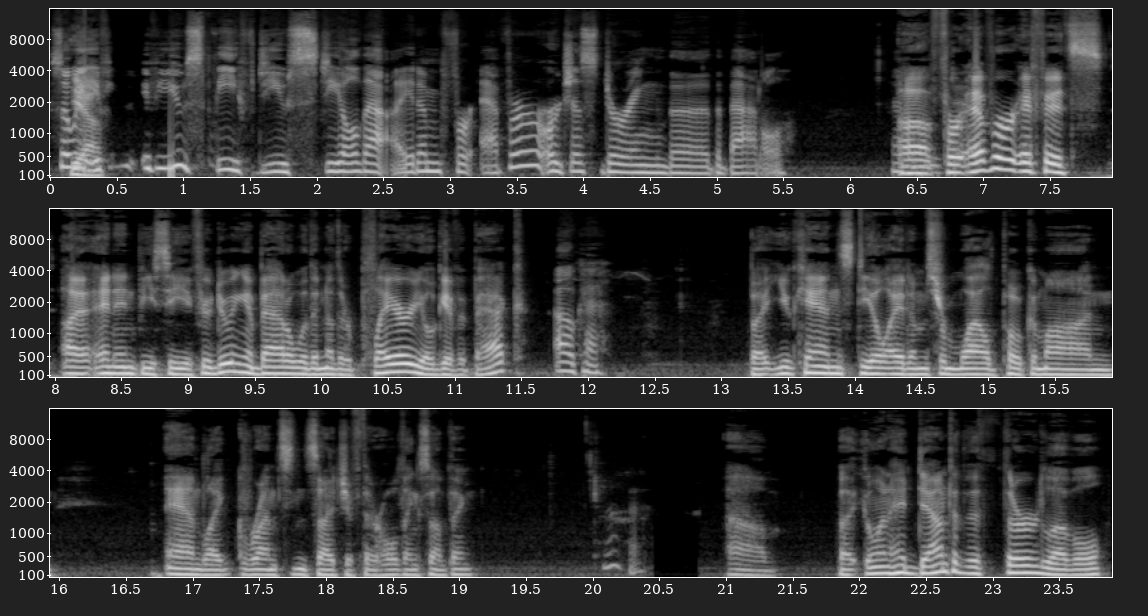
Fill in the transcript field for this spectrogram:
so wait, Yeah. if you, if you use thief, do you steal that item forever or just during the the battle? Uh, you do it? forever, if it's uh, an NPC, if you're doing a battle with another player, you'll give it back. Okay. But you can steal items from wild Pokemon and like grunts and such if they're holding something. Okay. Um, but you want to head down to the third level.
